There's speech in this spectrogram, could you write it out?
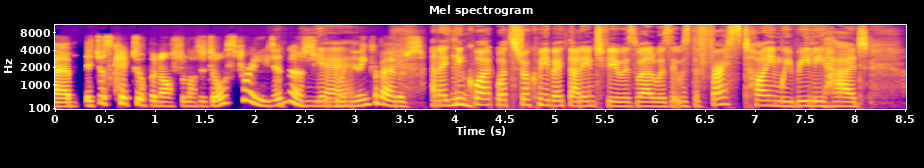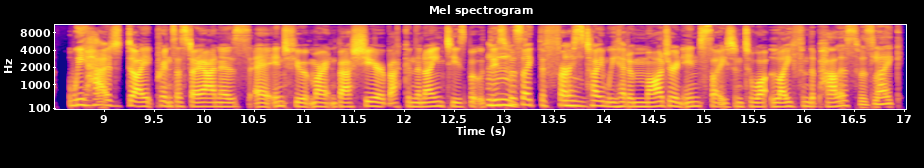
um, it just kicked up an awful lot of dust really didn't it yeah. when you think about it? And i think mm. what what struck me about that interview as well was it was the first time we really had we had Di- Princess Diana's uh, interview with Martin Bashir back in the 90s, but this mm. was like the first mm. time we had a modern insight into what life in the palace was like.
